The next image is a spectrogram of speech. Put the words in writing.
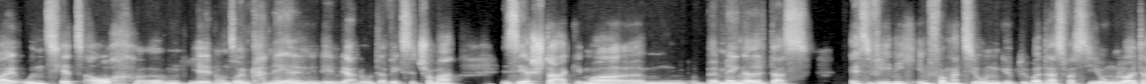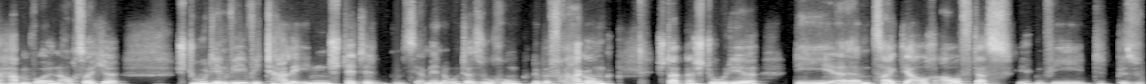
bei uns jetzt auch ähm, hier in unseren Kanälen, in denen wir alle unterwegs sind, schon mal sehr stark immer ähm, bemängelt, dass es wenig Informationen gibt über das, was die jungen Leute haben wollen. Auch solche Studien wie vitale Innenstädte, ist ja mehr eine Untersuchung, eine Befragung statt einer Studie, die ähm, zeigt ja auch auf, dass irgendwie das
